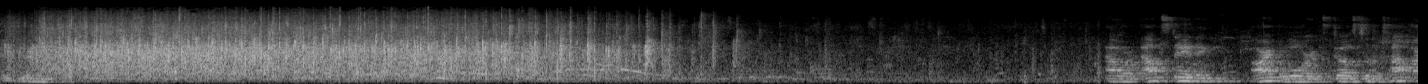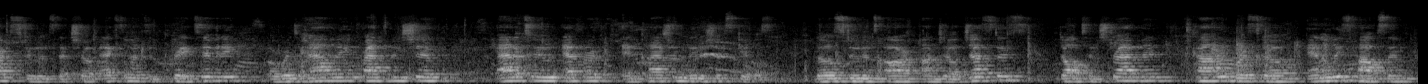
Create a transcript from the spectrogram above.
Thank you very much. Our outstanding art awards goes to the top art students that show excellence in creativity, originality, craftsmanship, attitude, effort, and classroom leadership skills. Those students are Angel Justice, Dalton Stratman, Kylie Briscoe, Annalise Hobson,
